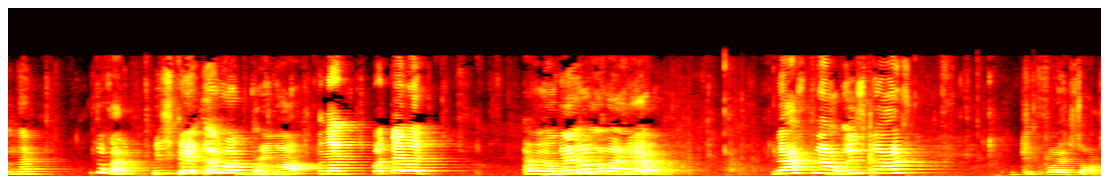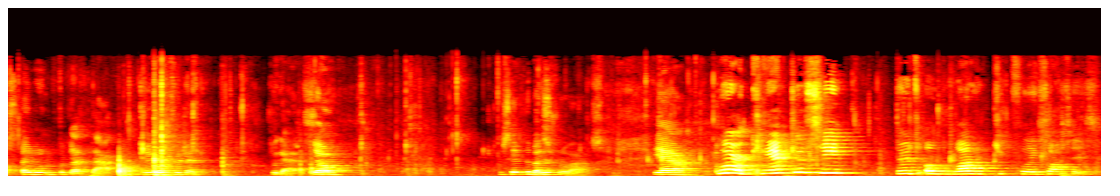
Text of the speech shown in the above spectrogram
and then it's okay. we scraped the cream off, and then but they like, and we opened it up here. Last but not least, guys, Chick-fil-A sauce. I won't forget that. We won't forget. Forget. So, we save the best for last. Yeah. Claire, can't you see? There's a lot of Chick Fil A sauces.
